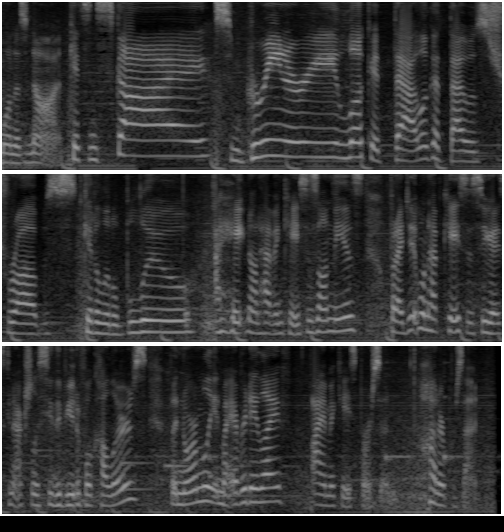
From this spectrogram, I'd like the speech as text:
one is not. Get some sky, some greenery. Look at that. Look at those shrubs. Get a little blue. I hate not having cases on these, but I didn't want to have cases so you guys can actually see the beautiful colors. But normally in my everyday life, I am a case person, 100%.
